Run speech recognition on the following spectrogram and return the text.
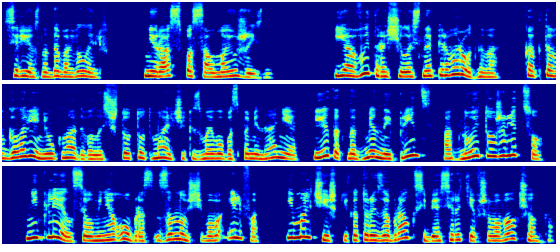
серьезно добавил эльф. Не раз спасал мою жизнь. Я вытаращилась на первородного. Как-то в голове не укладывалось, что тот мальчик из моего воспоминания и этот надменный принц – одно и то же лицо. Не клеился у меня образ заносчивого эльфа и мальчишки, который забрал к себе осиротевшего волчонка.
